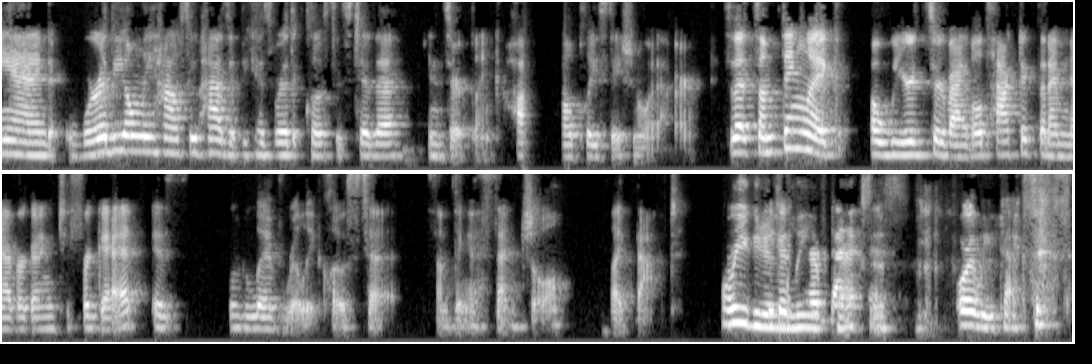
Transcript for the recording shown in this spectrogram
and we're the only house who has it because we're the closest to the insert link, hospital, police station, whatever. So that's something like a weird survival tactic that I'm never going to forget is live really close to something essential like that. Or you could just leave Texas. Or leave Texas.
